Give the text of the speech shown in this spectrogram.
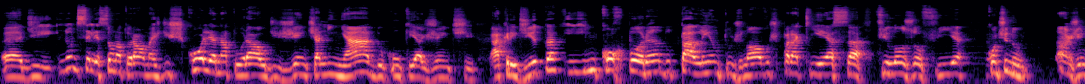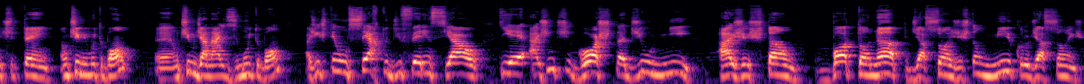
é, de, não de seleção natural, mas de escolha natural de gente alinhado com o que a gente acredita e incorporando talentos novos para que essa filosofia continue. A gente tem um time muito bom, é, um time de análise muito bom. A gente tem um certo diferencial que é a gente gosta de unir a gestão bottom-up de ações, gestão micro de ações,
